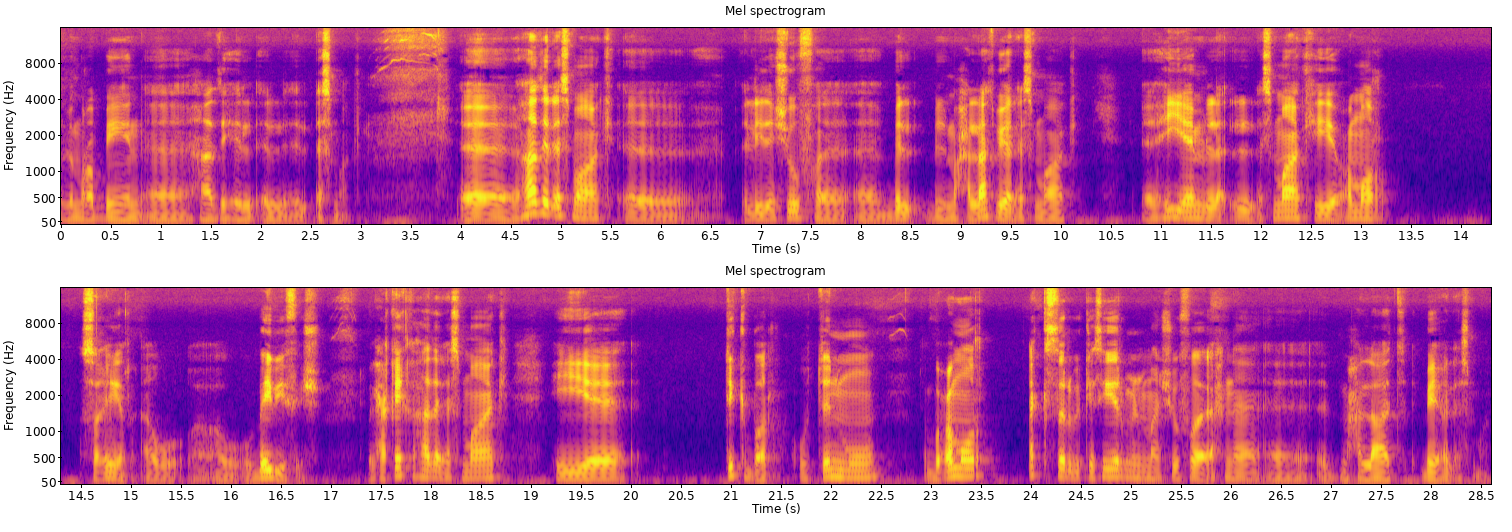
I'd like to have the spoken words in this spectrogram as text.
لمربين هذه الأسماك. هذه الأسماك اللي نشوفها بالمحلات بيع الأسماك هي الأسماك هي عمر صغير أو أو بيبي فيش بالحقيقة هذا الأسماك هي تكبر وتنمو بعمر أكثر بكثير من ما نشوفه إحنا بمحلات بيع الأسماك.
